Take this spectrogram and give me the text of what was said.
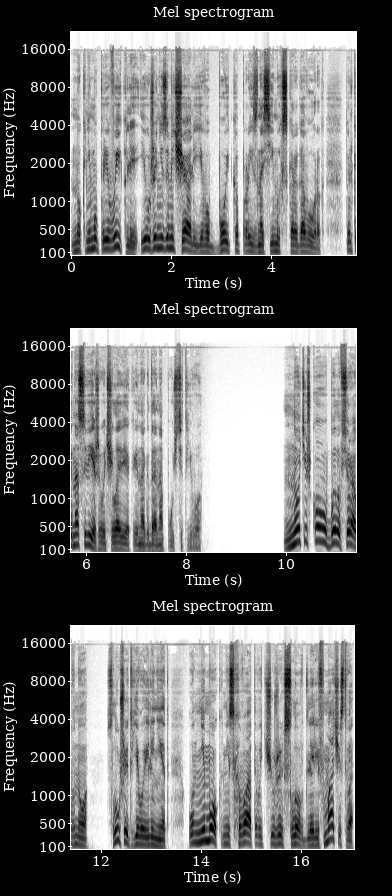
но к нему привыкли и уже не замечали его бойко произносимых скороговорок, только на свежего человека иногда напустит его. Но Тишкову было все равно, слушает его или нет. Он не мог не схватывать чужих слов для рифмачества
